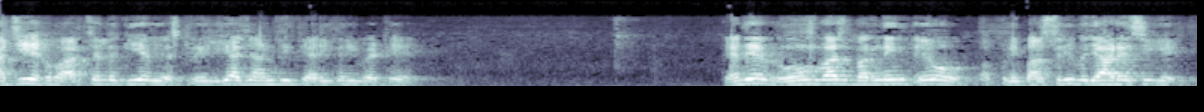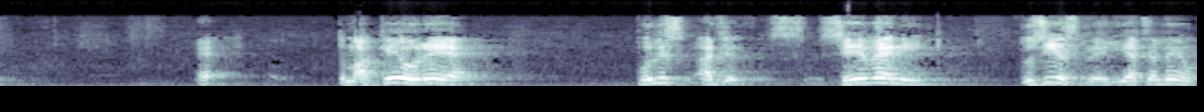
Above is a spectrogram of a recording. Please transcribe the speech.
ਅੱਜ ਇਹ ਅਖਬਾਰ 'ਚ ਲੱਗੀ ਹੈ ਵੀ ਆਸਟ੍ਰੇਲੀਆ ਜਾਣ ਦੀ ਤਿਆਰੀ ਕਰੀ ਬੈਠੇ ਹੈ। ਕਹਿੰਦੇ ਰੋਮ ਵਾਸ ਬਰਨਿੰਗ ਤੇ ਉਹ ਆਪਣੀ ਬਾਂਸਰੀ ਵਜਾ ਰਹੇ ਸੀਗੇ। ਧਮਾਕੇ ਹੋ ਰਹੇ ਹੈ। ਪੁਲਿਸ ਅੱਜ ਸੇਵ ਹੈ ਨਹੀਂ। ਤੁਸੀਂ ਆਸਟ੍ਰੇਲੀਆ ਚੱਲੇ ਹੋ।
